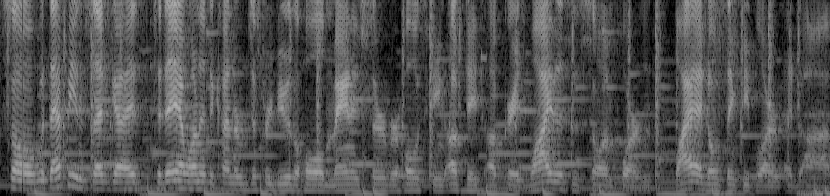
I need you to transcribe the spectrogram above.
So with that being said, guys, today I wanted to kind of just review the whole managed server hosting, updates, upgrades, why this is so important, why I don't think people are uh,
